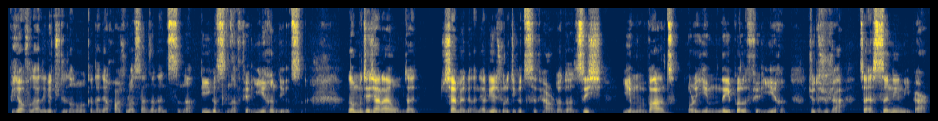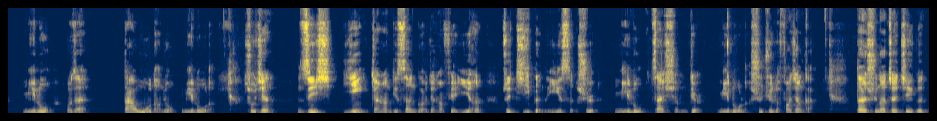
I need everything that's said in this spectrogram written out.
比较复杂这个句子当中，给大家画出了三个单词呢。第一个词呢，verändern 这个词。那么接下来我们在下面给大家列出了这个词条，叫做 this im Wald 或者 im Nebel verirren，指的是啥？在森林里边迷路，或在大雾当中迷路了。首先，this in 加上第三个加上 verirren，最基本的意思是迷路，在什么地儿迷路了，失去了方向感。但是呢，在这个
